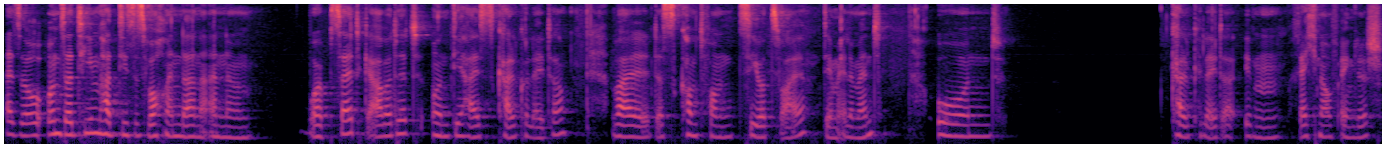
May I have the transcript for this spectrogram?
Also unser Team hat dieses Wochenende an einer Website gearbeitet und die heißt Calculator, weil das kommt vom CO2, dem Element. Und Calculator, eben Rechner auf Englisch.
